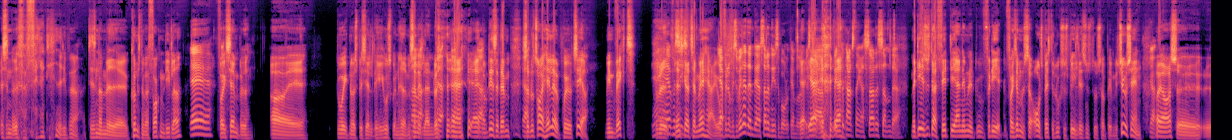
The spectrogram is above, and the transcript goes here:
altså hvad fanden er de hedder, de bøger? Det er sådan noget med øh, kunsten at være fucking ligeglad, Ja, ja, ja. for eksempel. Og øh, du er ikke noget specielt, det kan jeg ikke huske, hvad den hedder, men sådan Nej, et eller andet. nej. Ja, ja, ja, ja. nå, men det er så dem. Ja. Så nu tror jeg hellere, at jeg prioriterer min vægt. Ja, Du ved, ja, den præcis. skal jeg tage med her jo. Ja, for hvis du vælger den der, så er det den eneste bog, du kan med. Ja, Hvis ja, der er ja, ja. vægtbegrænsninger, så er det sådan der. Men det, jeg synes, der er fedt, det er nemlig, fordi for eksempel så årets bedste luksusbil, det synes du så BMW 7-serien, Ja. og jeg har også øh,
